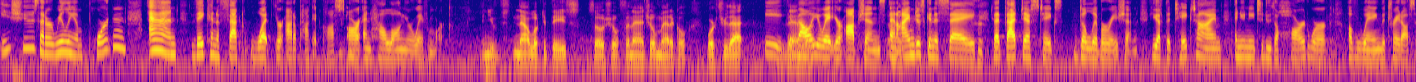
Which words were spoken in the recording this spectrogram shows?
issues that are really important and they can affect what your out of pocket costs mm-hmm. are and how long you're away from work. And you've now looked at these social, financial, medical, worked through that E, evaluate what? your options. Uh-huh. And I'm just going to say that that just takes deliberation. You have to take time and you need to do the hard work of weighing the trade offs.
